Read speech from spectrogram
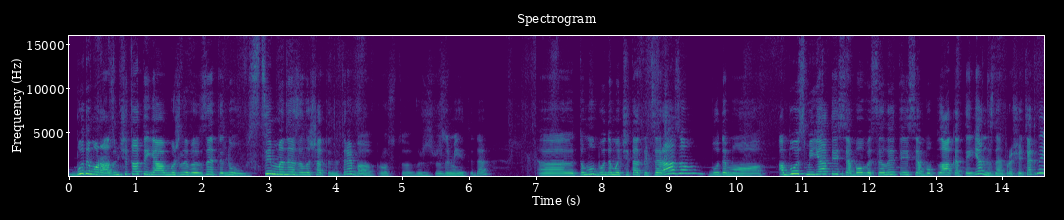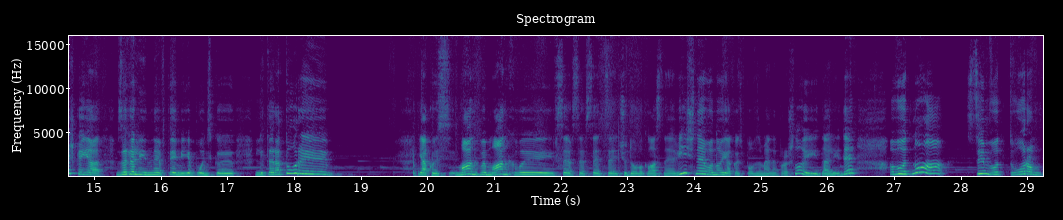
будемо разом читати. Я, можливо, знаєте, ну, з цим мене залишати не треба просто, ви ж розумієте, да? Е, тому будемо читати це разом, будемо або сміятись, або веселитись, або плакати. Я не знаю про що ця книжка. Я взагалі не в темі японської літератури. Якось мангви, мангви, все, все, все це чудово, класне, вічне, воно якось повз мене пройшло і далі йде. От, ну а з цим от твором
